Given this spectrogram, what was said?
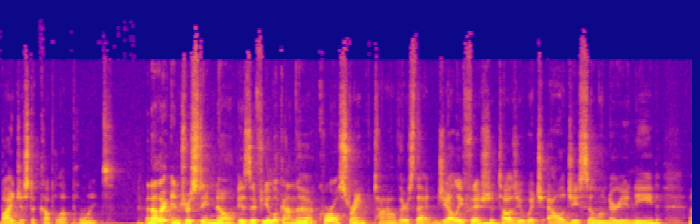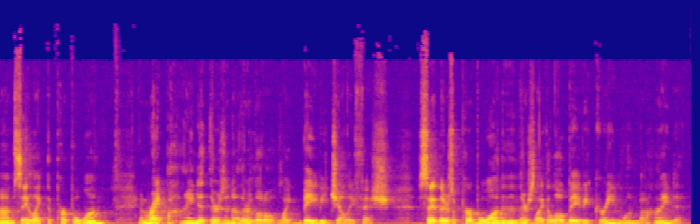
by just a couple of points. Another interesting note is if you look on the coral strength tile, there's that jellyfish that tells you which algae cylinder you need, um, say like the purple one. And right behind it, there's another little like baby jellyfish. Say there's a purple one and then there's like a little baby green one behind it.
